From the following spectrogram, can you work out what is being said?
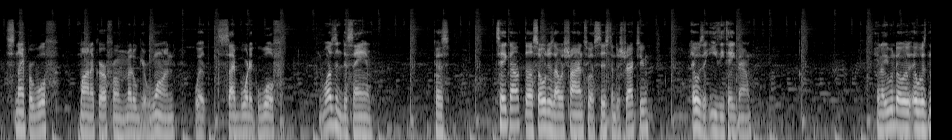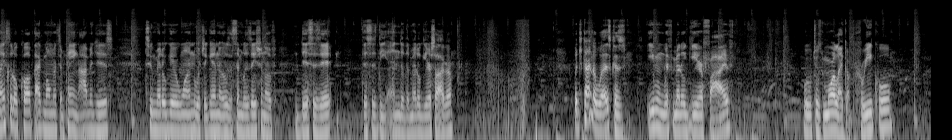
Sniper Wolf moniker from Metal Gear 1 with Cyborg Wolf. It wasn't the same. Because take out the soldiers that was trying to assist and distract you, it was an easy takedown. You know, even though it was nice little callback moments and paying homages to Metal Gear 1, which again, it was a symbolization of this is it. This is the end of the Metal Gear saga. Which kind of was, because even with Metal Gear 5, which was more like a prequel,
